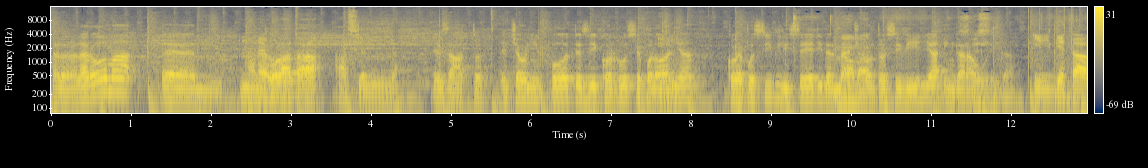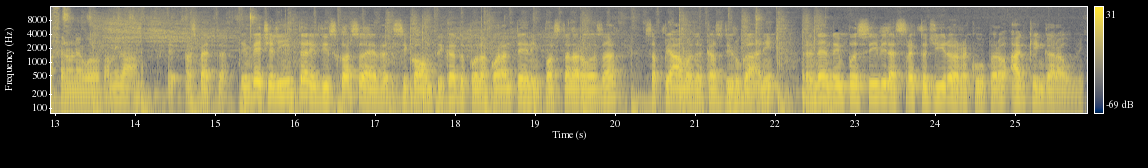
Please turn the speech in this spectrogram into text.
allora la Roma ehm, Non è Roma- volata a Siviglia. Esatto, e c'è un'ipotesi con Russia e Polonia come possibili sedi del No, match ma- contro il Siviglia in gara Sì, sì. unica. Il Getafe non è volato a Milano. Eh, aspetta, invece l'Inter il discorso è, si complica dopo la quarantena imposta alla Rosa, sappiamo del caso di Rugani, rendendo impossibile a stretto giro il recupero anche in gara unica.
